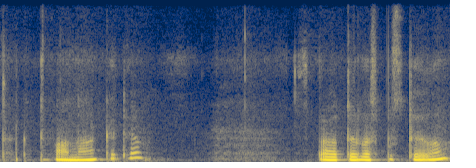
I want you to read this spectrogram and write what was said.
Так, два накиди. Справді розпустила.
